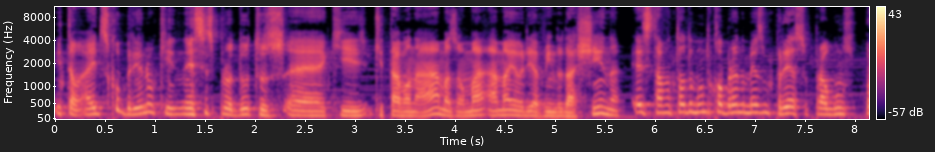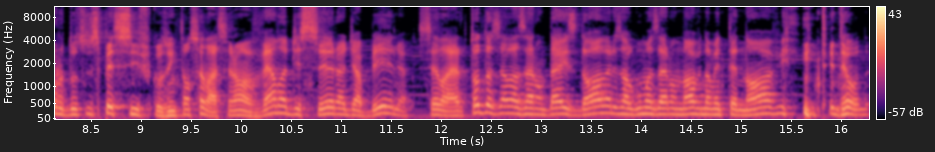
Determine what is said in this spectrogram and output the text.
Então, aí descobriram que nesses produtos é, que estavam na Amazon, ma- a maioria vindo da China, eles estavam todo mundo cobrando o mesmo preço para alguns produtos específicos. Então, sei lá, será uma vela de cera de abelha, sei lá, era- todas elas eram 10 dólares, algumas eram 9,99, entendeu?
